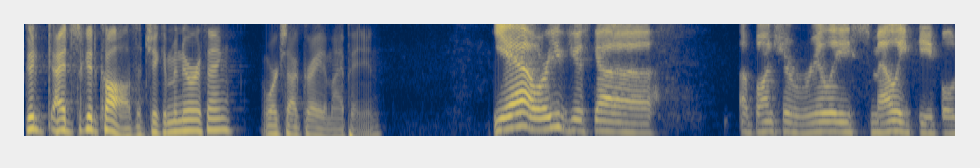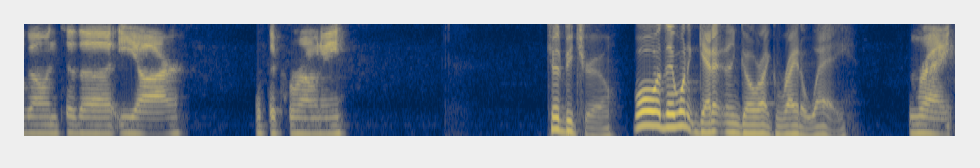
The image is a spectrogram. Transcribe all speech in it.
good. It's a good call. The chicken manure thing works out great, in my opinion. Yeah, or you've just got a a bunch of really smelly people going to the ER with the corona. Could be true. Well, they wouldn't get it and go like right away. Right.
